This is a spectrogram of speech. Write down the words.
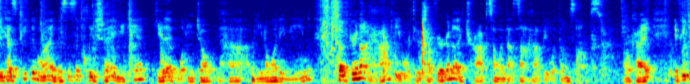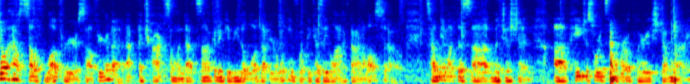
because keep in mind, this is a cliche. You can't give what you don't have. You know what I mean? So if you're not happy with yourself, you're going to attract someone that's not happy with themselves. Okay? If you don't have self-love for yourself, you're going to attract someone that's not going to give you the love that you're looking for because they lack that also. Tell me about this uh, magician. Uh, Page of Swords, Libra, Aquarius, Gemini,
